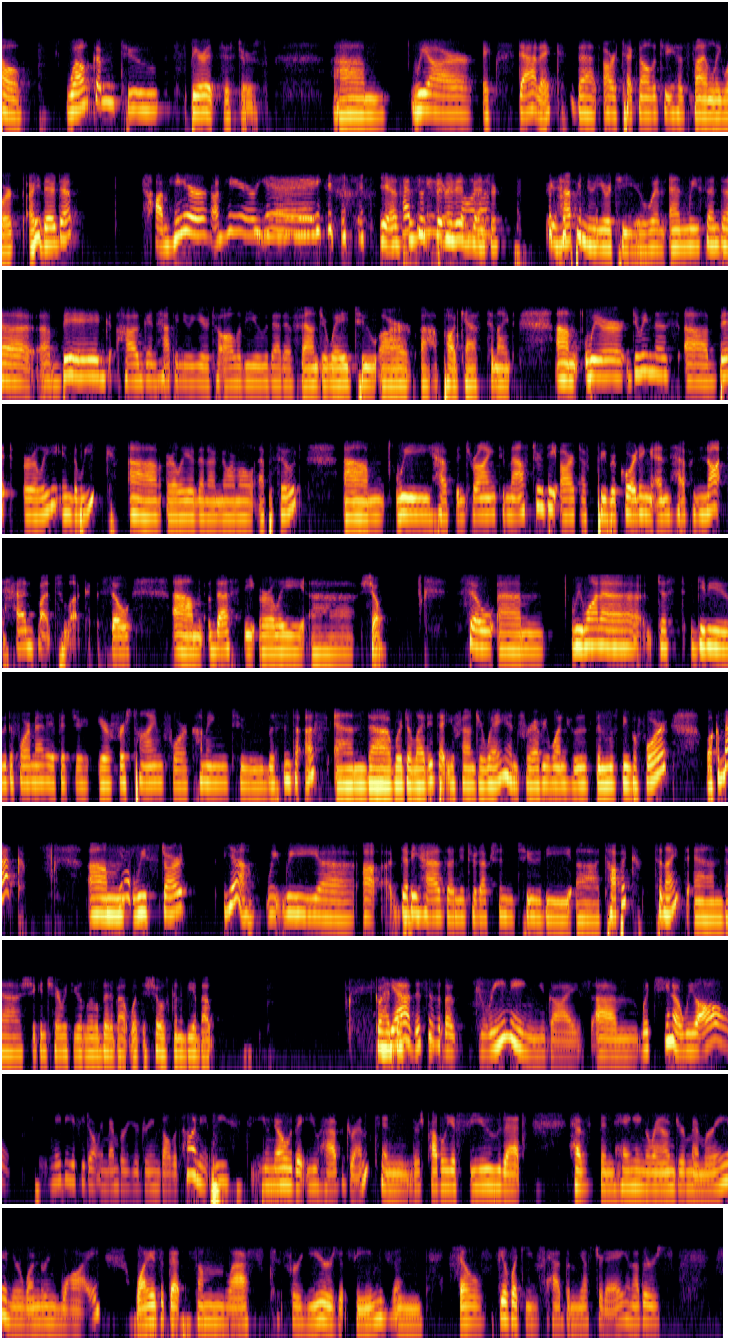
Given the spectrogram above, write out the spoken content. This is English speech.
Well, welcome to Spirit Sisters. Um, we are ecstatic that our technology has finally worked. Are you there, Deb? I'm here. I'm here. Yay! yes, Happy this has New been Year, an Donna. adventure. Happy New Year to you, and and we send a, a big hug and Happy New Year to all of you that have found your way to our uh, podcast tonight. Um, we're doing this a bit early in the week, uh, earlier than our normal episode. Um, we have been trying to master the art of pre-recording and have not had much luck. So, um, thus the early uh, show. So um, we want to just give you the format if it's your, your first time for coming to listen to us, and uh, we're delighted that you found your way. And for everyone who's been listening before, welcome back. Um, Yes. We start. Yeah, we, we uh, uh, Debbie has an introduction to the uh, topic tonight, and uh, she can share with you a little bit about what the show is going to be about. Go ahead. yeah, Deb. this is about dreaming, you guys. Um, which you know we all. Maybe if you don't remember your dreams all the time, at least you know that you have dreamt, and there's probably a few that have been hanging around your memory, and you're wondering why. Why is it that some last for years, it seems, and feels feels like you've had them yesterday, and others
